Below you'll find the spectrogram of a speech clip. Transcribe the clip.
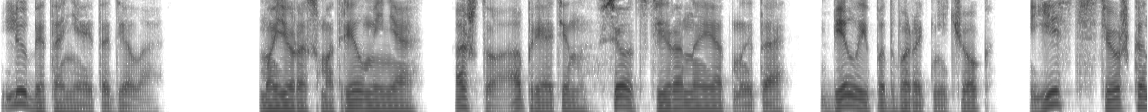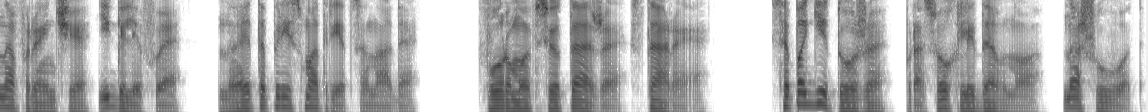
Любят они это дело. Майор осмотрел меня. А что, опрятен, все отстирано и отмыто белый подворотничок, есть стежка на френче и галифе, но это присмотреться надо. Форма все та же, старая. Сапоги тоже, просохли давно, ношу вот.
